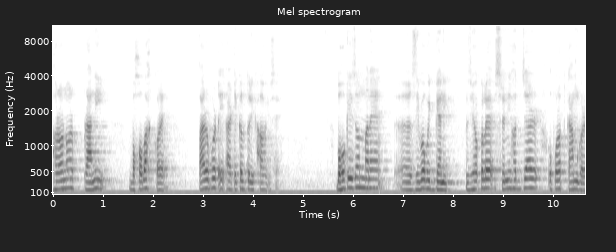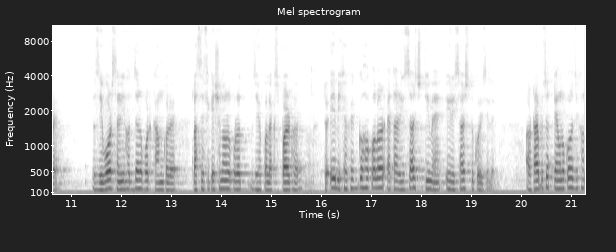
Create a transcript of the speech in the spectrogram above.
ধৰণৰ প্ৰাণী বসবাস কৰে, তাৰ ওপৰত এই আৰ্টিকলটো লিখা হৈছে। বহুকেইজন মানে জীৱ বৈজ্ঞানিক যিসকলে শ্ৰেণীসজ্জাৰ ওপৰত কাম কৰে জীৱৰ শ্ৰেণীসজ্জাৰ ওপৰত কাম কৰে ক্লাছিফিকেশ্যনৰ ওপৰত যিসকল এক্সপাৰ্ট হয় তো এই বিশেষজ্ঞসকলৰ এটা ৰিচাৰ্চ টীমে এই ৰিচাৰ্চটো কৰিছিলে। আৰু তাৰপিছত তেওঁলোকৰ যিখন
